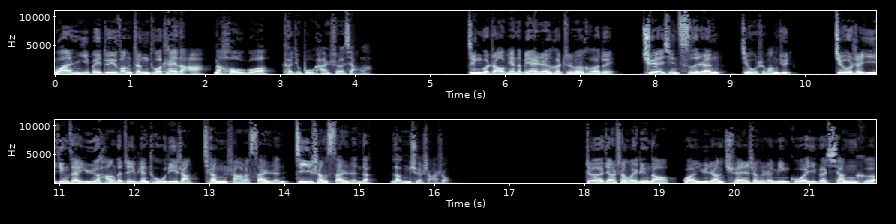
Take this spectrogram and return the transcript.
万一被对方挣脱开打，那后果可就不堪设想了。经过照片的辨认和指纹核对，确信此人就是王军。就是已经在余杭的这片土地上枪杀了三人、击伤三人的冷血杀手。浙江省委领导关于让全省人民过一个祥和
